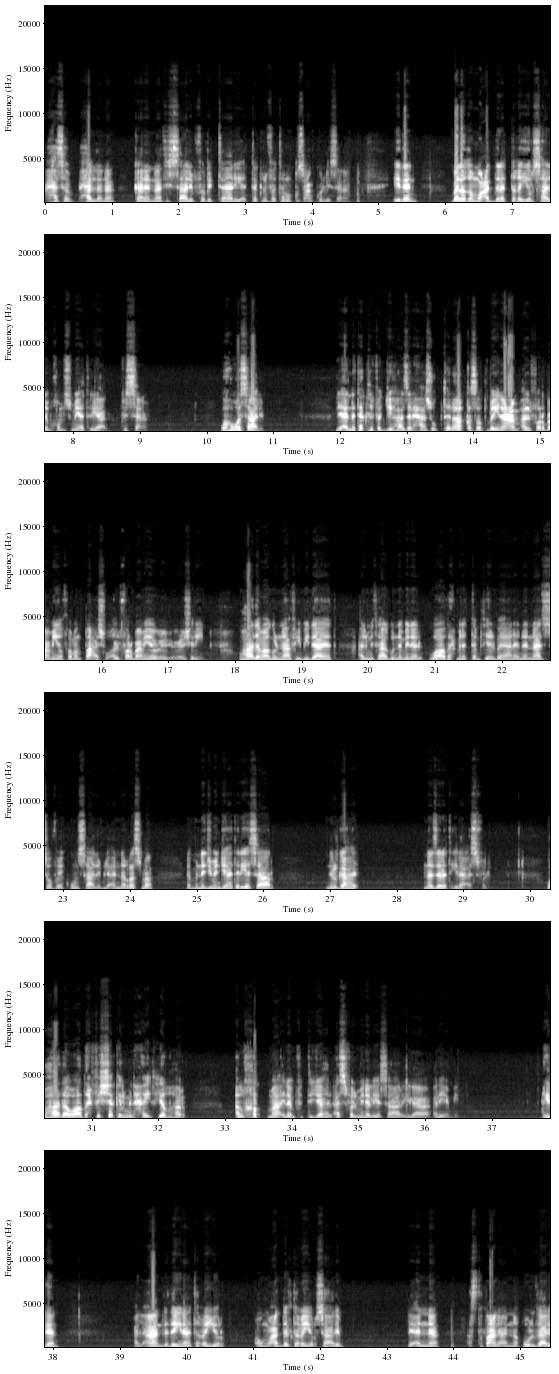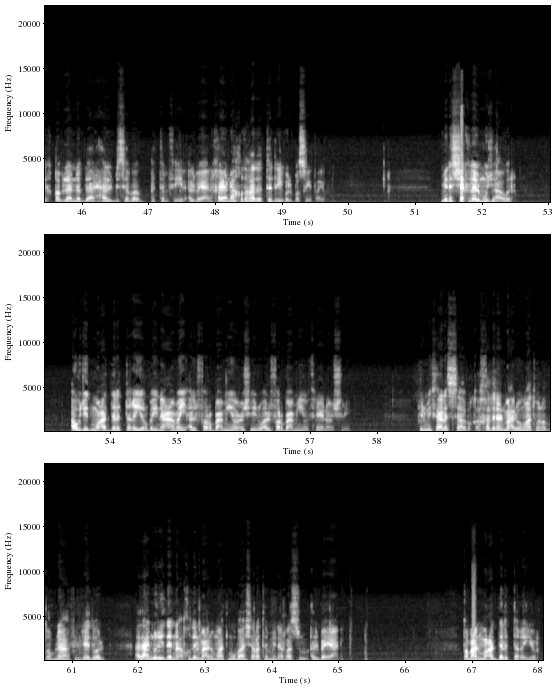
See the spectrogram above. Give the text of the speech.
حسب حلنا كان الناتج سالب فبالتالي التكلفة تنقص عن كل سنة. إذا بلغ معدل التغير سالب 500 ريال في السنة. وهو سالب لأن تكلفة جهاز الحاسوب تناقصت بين عام 1418 و 1420 وهذا ما قلناه في بداية المثال. قلنا من الواضح من التمثيل البياني أن الناتج سوف يكون سالب لأن الرسمة لما نجي من جهة اليسار نلقاها نزلت إلى أسفل. وهذا واضح في الشكل من حيث يظهر الخط مائلا في اتجاه الأسفل من اليسار إلى اليمين. إذا الآن لدينا تغير أو معدل تغير سالب لأن استطعنا أن نقول ذلك قبل أن نبدأ الحل بسبب التمثيل البياني. خلينا نأخذ هذا التدريب البسيط أيضا. من الشكل المجاور أوجد معدل التغير بين عامي 1420 و 1422 في المثال السابق أخذنا المعلومات ونظمناها في الجدول. الآن نريد أن نأخذ المعلومات مباشرة من الرسم البياني. طبعا معدل التغير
